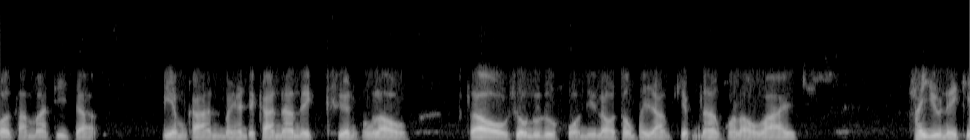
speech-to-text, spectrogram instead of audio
ก็สามารถที่จะเตรียมการบริหารจัดการน้ำในเขื่อนของเรา เราช่วงฤดูฝนนี่เราต้องพยายามเก็บน้ำของเราไว้ ให้อยู่ในเก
